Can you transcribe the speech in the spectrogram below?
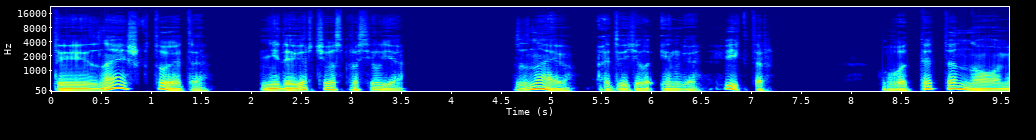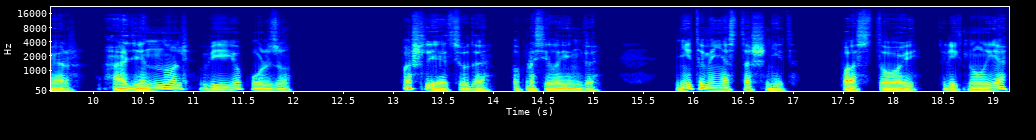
«Ты знаешь, кто это?» — недоверчиво спросил я. «Знаю», — ответила Инга. «Виктор». «Вот это номер! Один ноль в ее пользу». «Пошли отсюда», — попросила Инга. «Не меня стошнит». «Постой!» — крикнул я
